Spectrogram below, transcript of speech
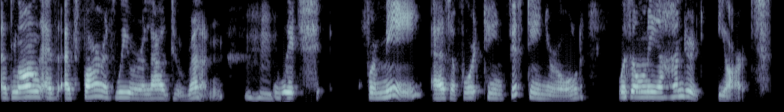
as long as as far as we were allowed to run, mm-hmm. which for me as a 14, 15 year old was only 100 yards.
